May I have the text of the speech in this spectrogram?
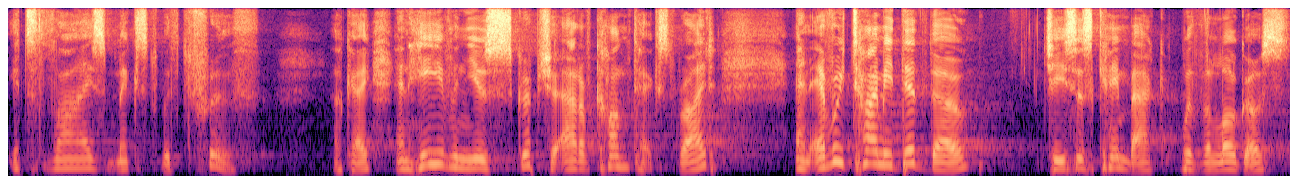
it's lies mixed with truth. Okay? And he even used scripture out of context, right? And every time he did, though, Jesus came back with the Logos,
